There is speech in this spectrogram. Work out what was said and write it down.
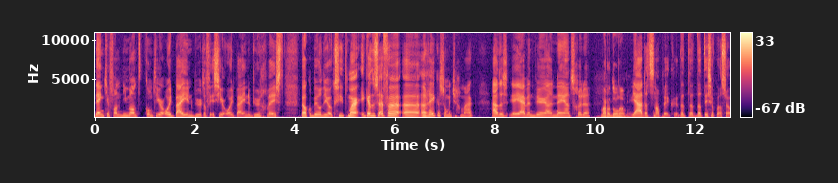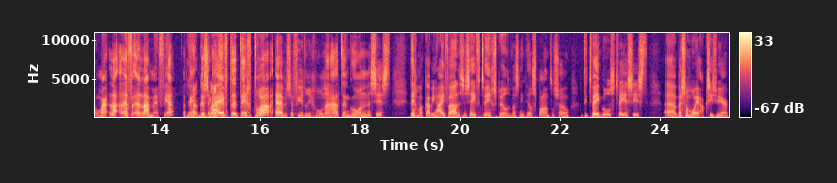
Denk je van niemand komt hier ooit bij in de buurt of is hier ooit bij in de buurt geweest. Welke beelden je ook ziet. Maar ik heb dus even eh, een rekensommetje gemaakt. Ja, dus ja, jij bent weer ja, nee aan het schudden. Maradona. Ja, dat snap ik. Dat, dat, dat is ook wel zo. Maar la, even, eh, laat me even, ja? Oké. Ja, dus hij je. heeft eh, tegen Troyes, eh, hebben ze 4-3 gewonnen. Hij had een goal en een assist. Tegen Maccabi Haifa, dus een 7-2 gespeeld. Dat was niet heel spannend of zo. Had hij twee goals, twee assists. Eh, best wel mooie acties weer.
